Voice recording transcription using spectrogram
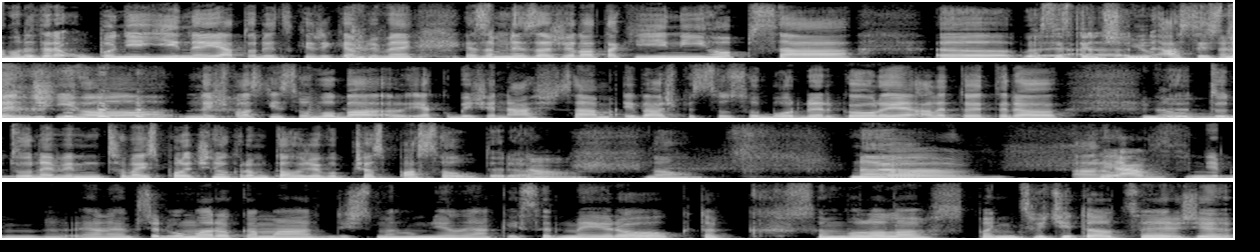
A on je teda úplně jiný, já to vždycky říkám, že mě, já jsem nezažila tak jinýho psa, uh, Asistenčního. asistenčního, než vlastně jsou oba, eh, jakoby, že náš sám i váš pes to jsou border collie, ale to je teda, No. to, to nevím, co mají společného, krom toho, že občas pasou teda. no. No, no jo, Uh, ano. Já, v, já nevím, před dvěma rokama, když jsme ho měli nějaký sedmý rok, tak jsem volala s paní cvičitelce, že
